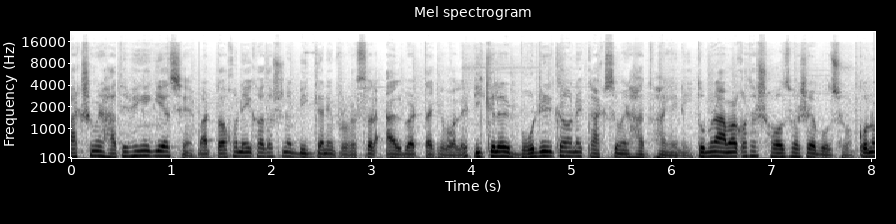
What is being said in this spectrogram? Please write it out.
কাটসুমির হাতে ভেঙে গিয়েছে? বাট তখন এই কথা শুনে বিজ্ঞানী প্রফেসর অ্যালবার্ট তাকে বলে পিকেলের বডির কারণে কাটসুমির হাত ভাঙেনি। তোমরা আমার কথা সহজ ভাষায় বলছো কোনো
